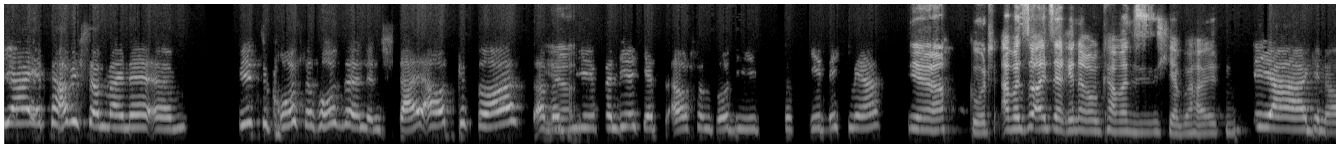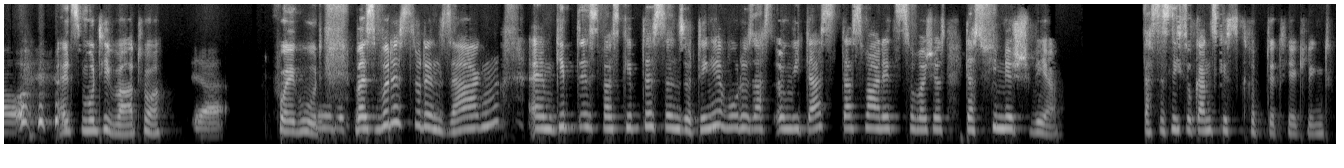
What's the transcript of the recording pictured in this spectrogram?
Ja, jetzt habe ich schon meine ähm, viel zu große Hose in den Stall outgesourced, aber ja. die verliere ich jetzt auch schon so, die das geht nicht mehr. Ja, gut. Aber so als Erinnerung kann man sie sich ja behalten. Ja, genau. Als Motivator. Ja. Voll gut. Was würdest du denn sagen? Ähm, gibt es, was gibt es denn so Dinge, wo du sagst, irgendwie das, das war jetzt zum Beispiel, das fiel mir schwer, dass es nicht so ganz geskriptet hier klingt?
